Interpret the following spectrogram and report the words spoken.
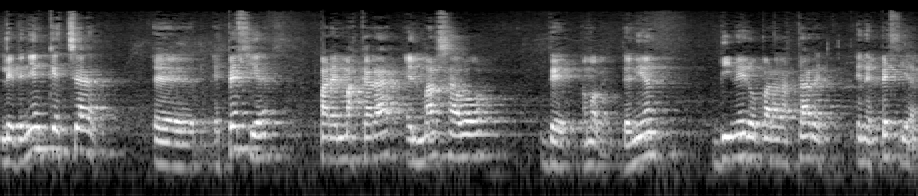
le tenían que echar eh, especias para enmascarar el mal sabor de. Vamos a ver, tenían dinero para gastar en especias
